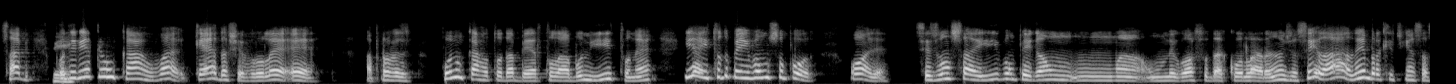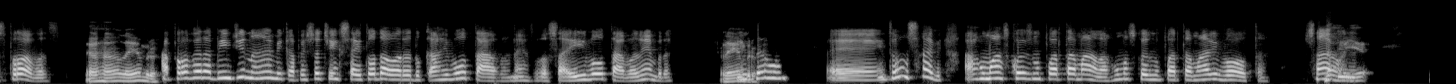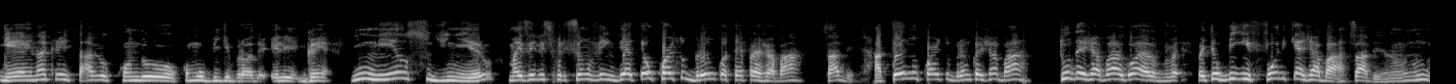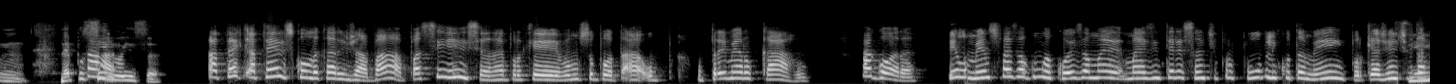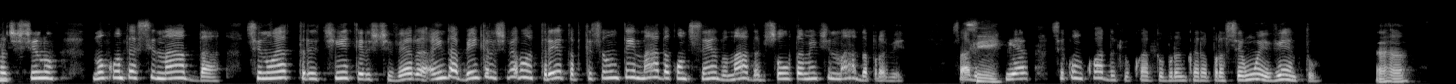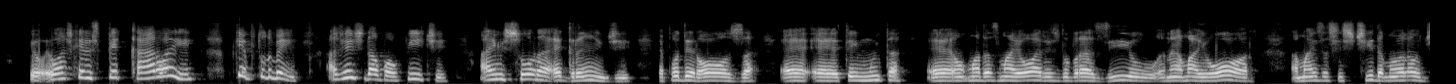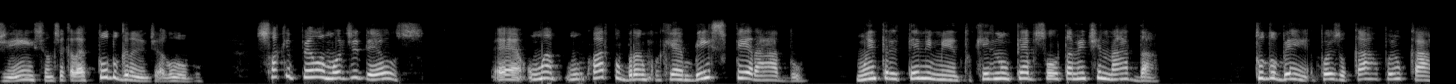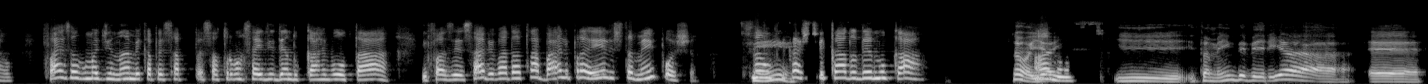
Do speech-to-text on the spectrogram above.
sabe? Sim. Poderia ter um carro, vai, quer da Chevrolet? É. A prova, põe um carro todo aberto lá, bonito, né? E aí, tudo bem, vamos supor, olha, vocês vão sair, vão pegar um, uma, um negócio da cor laranja, sei lá, lembra que tinha essas provas? Aham, uhum, lembro. A prova era bem dinâmica, a pessoa tinha que sair toda hora do carro e voltava, né? Vou sair e voltava, lembra? Lembro. Então, é, então, sabe, arrumar as coisas no porta-mala, arruma as coisas no porta-mala e volta, sabe? Não, e, e é inacreditável quando, como o Big Brother, ele ganha imenso dinheiro, mas eles precisam vender até o quarto branco até para Jabá, sabe? Até no quarto branco é Jabá. Tudo é Jabá agora. Vai, vai ter o Big Fone que é Jabá, sabe? Não, não, não é possível ah, isso. Até, até eles colocarem Jabá, paciência, né? Porque, vamos supor, tá, o, o prêmio era o carro. Agora, pelo menos faz alguma coisa mais, mais interessante para o público também, porque a gente estava assistindo, não acontece nada. Se não é a tretinha que eles tiveram, ainda bem que eles tiveram uma treta, porque você não tem nada acontecendo, nada, absolutamente nada para ver, sabe? Sim. E é, você concorda que o Quarto Branco era para ser um evento? Uhum. Eu, eu acho que eles pecaram aí. Porque, tudo bem, a gente dá o palpite, a emissora é grande, é poderosa, é, é tem muita é uma das maiores do Brasil, né, a maior, a mais assistida, a maior audiência, não sei o que ela é tudo grande, a Globo. Só que, pelo amor de Deus, é uma, um quarto branco que é bem esperado, um entretenimento, que ele não tem absolutamente nada. Tudo bem, pôs o carro, põe o carro. Faz alguma dinâmica para essa, essa turma sair de dentro do carro e voltar e fazer, sabe? Vai dar trabalho para eles também, poxa. Sim. Não, ficar esticado dentro do carro. Não, e, ah, aí, e, e, também deveria é,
